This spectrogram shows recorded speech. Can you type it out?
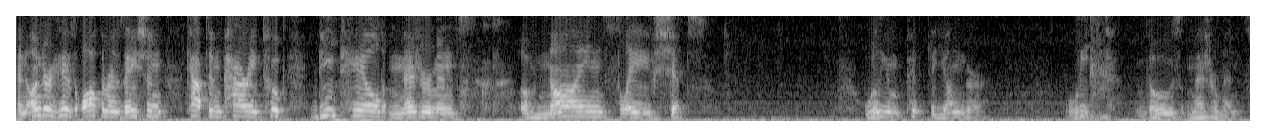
And under his authorization, Captain Parry took detailed measurements of nine slave ships. William Pitt the Younger leaked those measurements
